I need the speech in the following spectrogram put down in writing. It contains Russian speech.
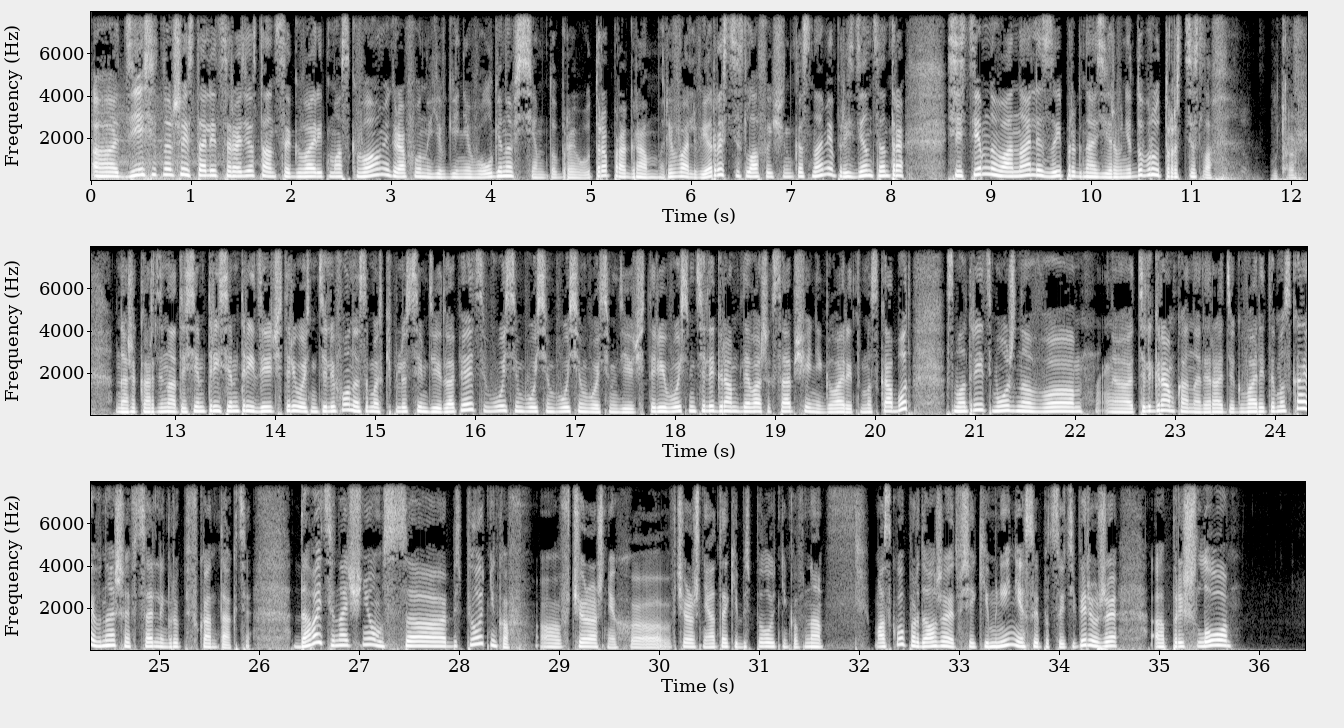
10.06, столица радиостанции «Говорит Москва». У микрофона Евгения Волгина. Всем доброе утро. Программа «Револьвер». Ростислав Ищенко с нами, президент Центра системного анализа и прогнозирования. Доброе утро, Ростислав утро. Наши координаты 7373948, телефон, смски плюс 7925 8888948, телеграмм для ваших сообщений «Говорит МСК-бот». Смотреть можно в э, телеграм-канале «Радио говорит МСК» и в нашей официальной группе ВКонтакте. Давайте начнем с э, беспилотников э, вчерашних, э, вчерашней атаки беспилотников на Москву. Продолжают всякие мнения сыпаться, и теперь уже э, пришло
